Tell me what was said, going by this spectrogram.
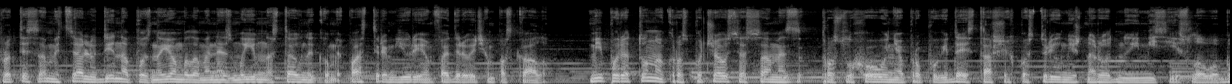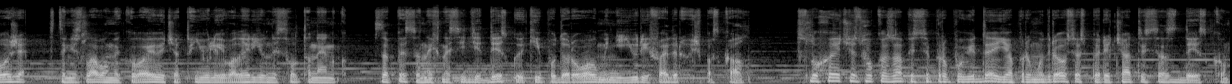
Проте саме ця людина познайомила мене з моїм наставником і пастирем Юрієм Федоровичем Паскалом. Мій порятунок розпочався саме з прослуховування проповідей старших пасторів міжнародної місії Слово Боже Станіслава Миколайовича та Юлії Валеріївни Салтаненко, записаних на сіді диску, який подарував мені Юрій Федорович Паскал. Слухаючи звукозаписи проповідей, я примудрявся сперечатися з диском.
